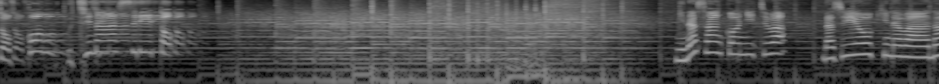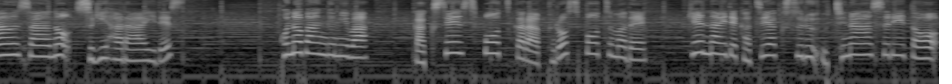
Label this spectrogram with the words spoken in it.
ぞっこんウチナアスリート。皆さんこんにちは。ラジオ沖縄アナウンサーの杉原愛です。この番組は学生スポーツからプロスポーツまで県内で活躍するウチナアスリートを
